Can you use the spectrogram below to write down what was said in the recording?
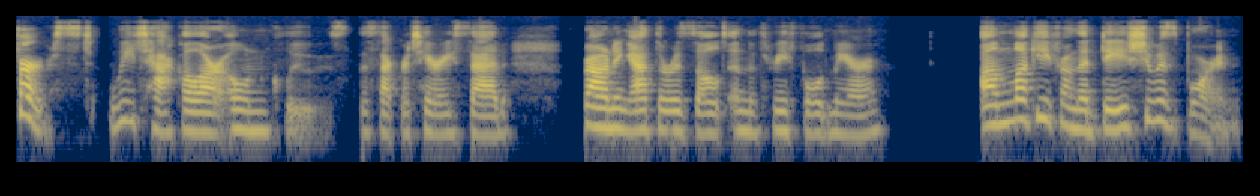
First, we tackle our own clues, the secretary said, frowning at the result in the threefold mirror. Unlucky from the day she was born,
